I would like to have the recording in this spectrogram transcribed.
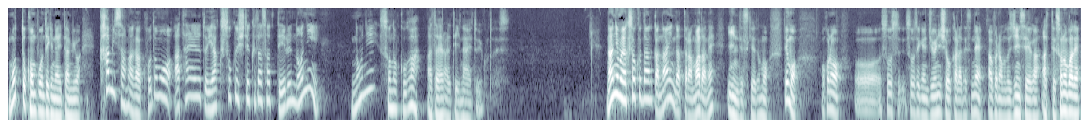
もっと根本的な痛みは、神様が子供を与えると約束してくださっているのに、のに、その子が与えられていないということ。何にも約束なんかないんだったらまだね、いいんですけれども、でも、この創世記の12章からですね、アブラムの人生があって、その場で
